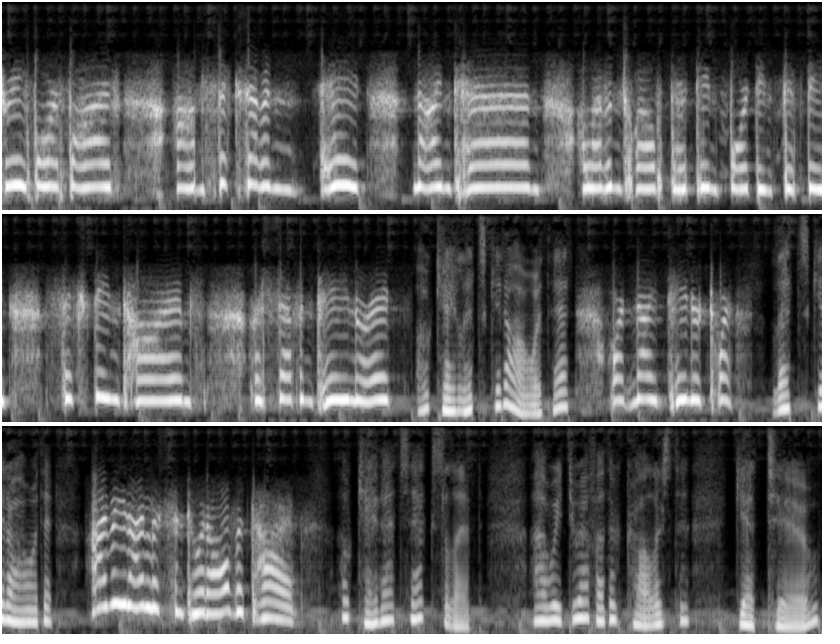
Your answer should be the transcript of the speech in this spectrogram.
three, four, five, um, six, seven, eight, nine, ten, eleven, twelve, thirteen, fourteen, fifteen, sixteen times, or seventeen, or eight. Okay, let's get on with it. Or nineteen, or twenty. Let's get on with it. I mean, I listen to it all the time. Okay, that's excellent. uh, we do have other callers to get to.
